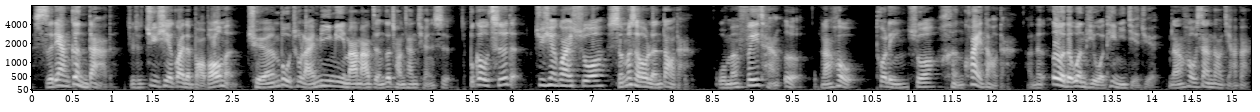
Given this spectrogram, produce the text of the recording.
食量更大的，就是巨蟹怪的宝宝们全部出来，密密麻麻，整个船舱全是。不够吃的，巨蟹怪说什么时候能到达？我们非常饿。然后托林说很快到达啊，那饿的问题我替你解决。然后上到甲板，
